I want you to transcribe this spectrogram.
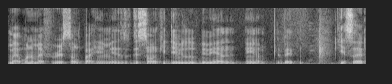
My one of my favorite songs by him is the song he did with Lil Baby and you know the baby. He said,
